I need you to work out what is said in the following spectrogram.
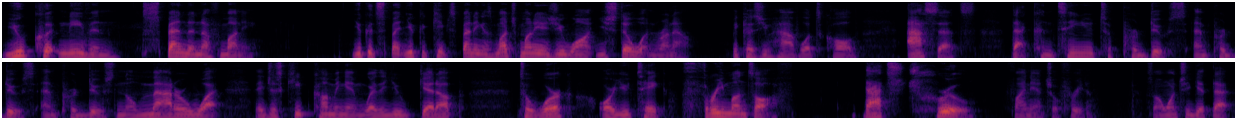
You couldn't even spend enough money. You could spend you could keep spending as much money as you want, you still wouldn't run out because you have what's called assets that continue to produce and produce and produce no matter what. They just keep coming in, whether you get up to work or you take three months off. That's true financial freedom. So I want you to get that.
